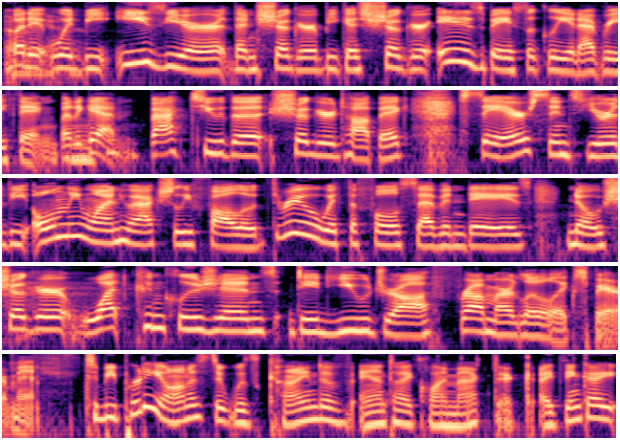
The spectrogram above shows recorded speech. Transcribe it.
but oh, it would be easier than sugar because sugar is basically in everything. But mm-hmm. again, back to the sugar topic. Sarah, since you're the only one who actually followed through with the full seven days, no sugar, what conclusions did you draw from our little experiment? To be pretty honest, it was kind of anticlimactic. I think I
